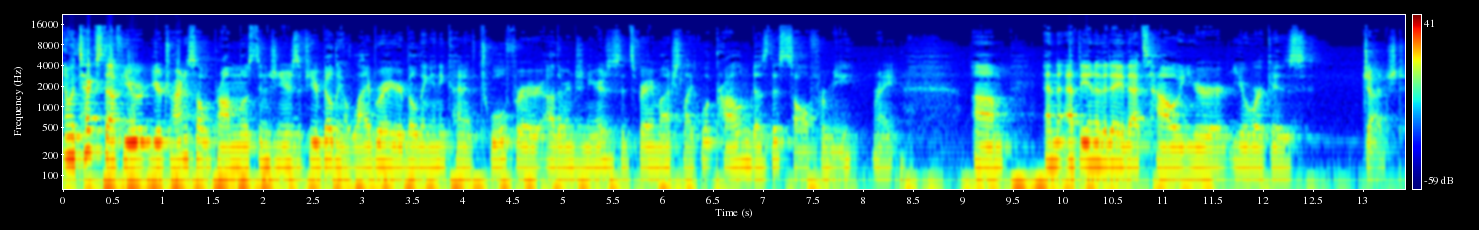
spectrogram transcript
and with tech stuff, you're you're trying to solve a problem. Most engineers, if you're building a library, you're building any kind of tool for other engineers. It's very much like, what problem does this solve for me, right? Um, and at the end of the day, that's how your your work is judged.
